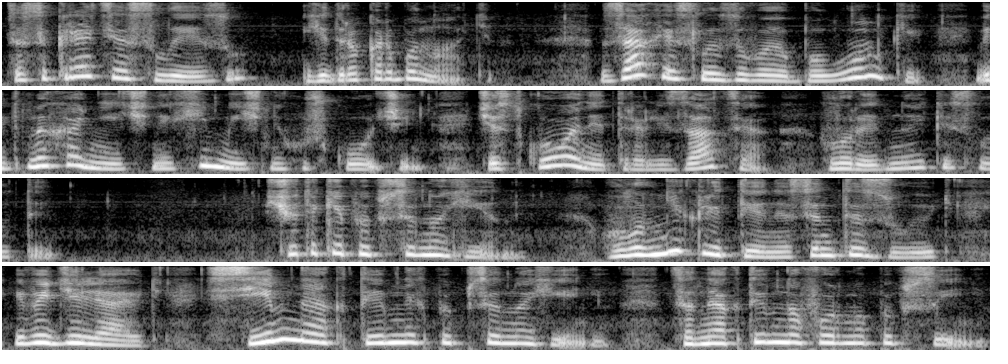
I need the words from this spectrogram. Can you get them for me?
Це секреція слизу, гідрокарбонатів, захист слизової оболонки від механічних, хімічних ушкоджень, часткова нейтралізація хлоридної кислоти. Що таке пепсиногени? Головні клітини синтезують і виділяють сім неактивних пепсиногенів. Це неактивна форма пепсинів,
